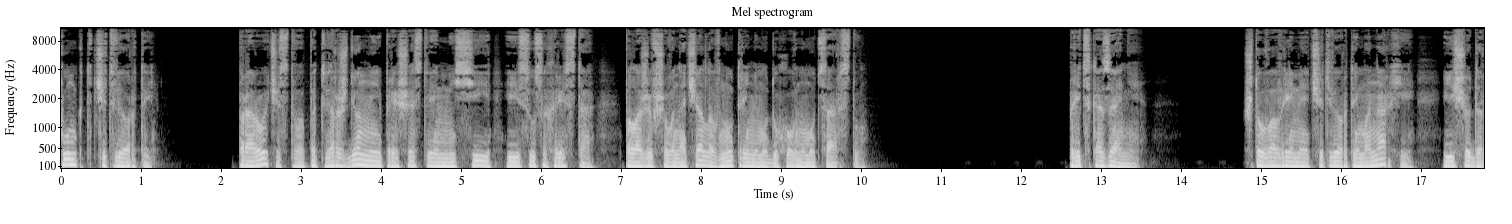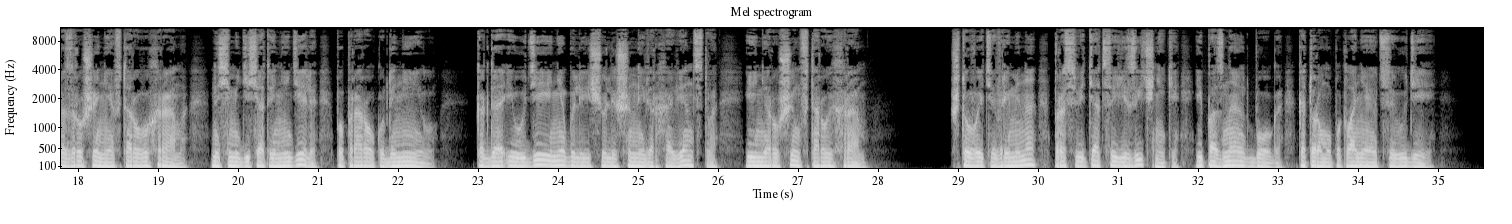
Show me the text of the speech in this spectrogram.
Пункт 4. Пророчества, подтвержденные пришествием Мессии Иисуса Христа, положившего начало внутреннему духовному царству. Предсказание. Что во время Четвертой монархии, еще до разрушения второго храма, на 70-й неделе по пророку Даниилу, когда иудеи не были еще лишены верховенства и нерушим второй храм, что в эти времена просветятся язычники и познают Бога, которому поклоняются иудеи,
